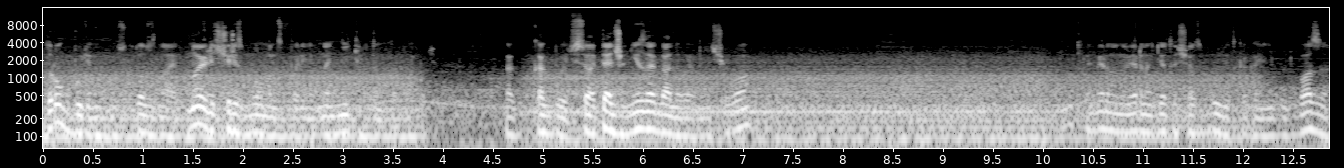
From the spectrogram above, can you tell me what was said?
Вдруг будет груз, кто знает. Ну или через Мурманск поедем на Никель там как-нибудь. Как, как будет. Все, опять же, не загадываем ничего. Примерно, наверное, где-то сейчас будет какая-нибудь база.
